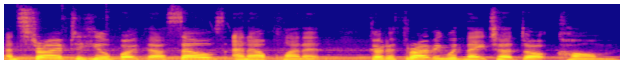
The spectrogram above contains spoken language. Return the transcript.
and strive to heal both ourselves and our planet. Go to thrivingwithnature.com.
